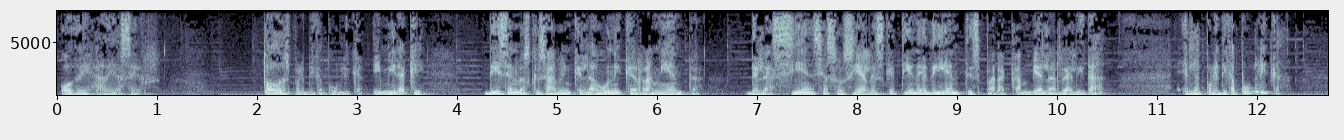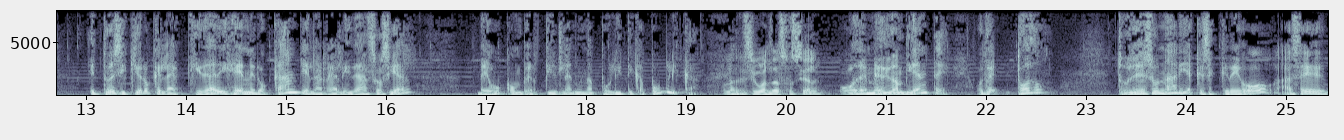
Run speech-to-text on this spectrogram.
o deja de hacer. Todo es política pública. Y mira que dicen los que saben que la única herramienta de las ciencias sociales que tiene dientes para cambiar la realidad es la política pública. Entonces, si quiero que la equidad y género cambie la realidad social, debo convertirla en una política pública. O la desigualdad social. O de medio ambiente, o de todo. Entonces es un área que se creó hace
